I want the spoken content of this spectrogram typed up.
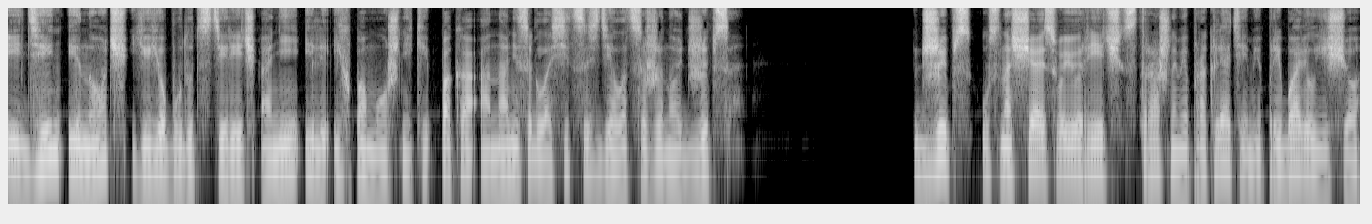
И день, и ночь ее будут стеречь они или их помощники, пока она не согласится сделаться женой Джипса. Джипс, уснащая свою речь страшными проклятиями, прибавил еще,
